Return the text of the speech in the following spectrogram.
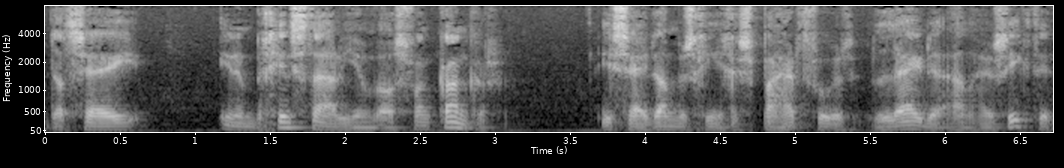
dat zij in een beginstadium was van kanker. Is zij dan misschien gespaard voor het lijden aan haar ziekte?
